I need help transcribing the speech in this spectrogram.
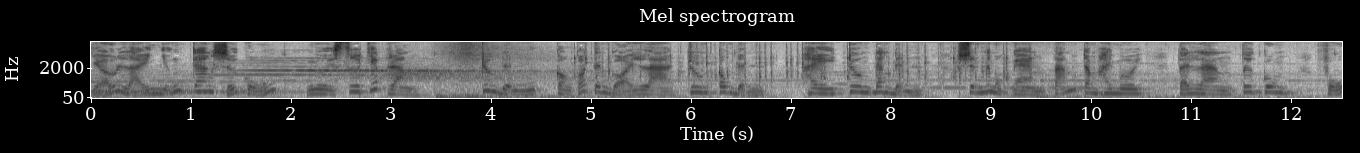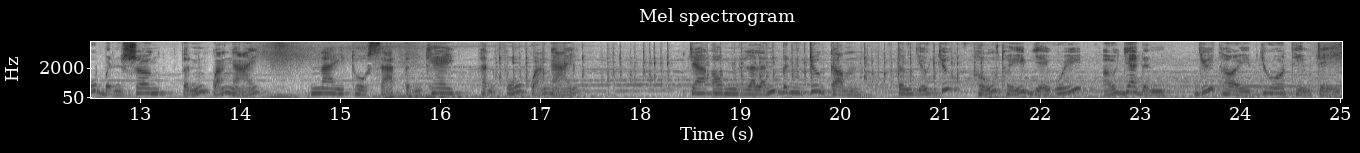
dở lại những trang sử cũ người xưa chép rằng trương định còn có tên gọi là trương công định hay trương đăng định sinh năm 1820 tại làng Tư Cung, phủ Bình Sơn, tỉnh Quảng Ngãi, nay thuộc xã Tịnh Khê, thành phố Quảng Ngãi. Cha ông là lãnh binh Trương Cầm, từng giữ chức hữu thủy vệ úy ở gia định dưới thời vua Thiệu Trị.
